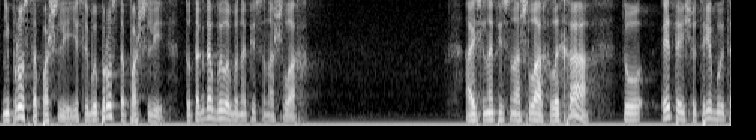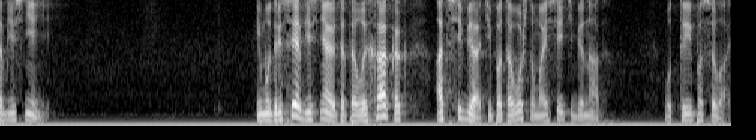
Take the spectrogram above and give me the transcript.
Не просто пошли. Если бы просто пошли, то тогда было бы написано «шлах». А если написано «шлах лыха», то это еще требует объяснений – и мудрецы объясняют это лыха как от себя, типа того, что Моисей тебе надо. Вот ты и посылай.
